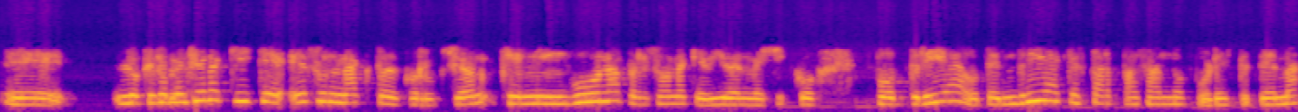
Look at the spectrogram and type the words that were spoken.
Eh, lo que se menciona aquí que es un acto de corrupción que ninguna persona que vive en México podría o tendría que estar pasando por este tema.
